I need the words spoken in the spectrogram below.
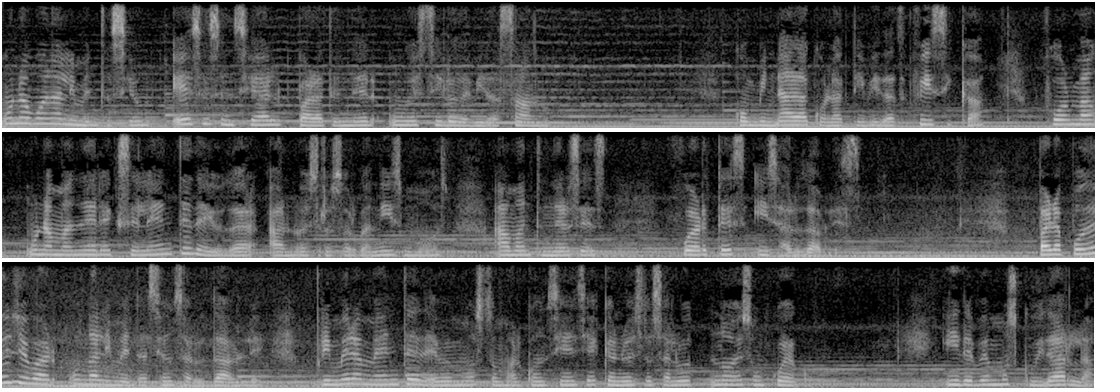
una buena alimentación es esencial para tener un estilo de vida sano. Combinada con la actividad física, forman una manera excelente de ayudar a nuestros organismos a mantenerse fuertes y saludables. Para poder llevar una alimentación saludable, primeramente debemos tomar conciencia que nuestra salud no es un juego y debemos cuidarla,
